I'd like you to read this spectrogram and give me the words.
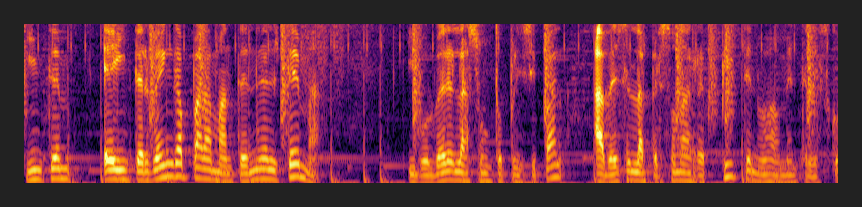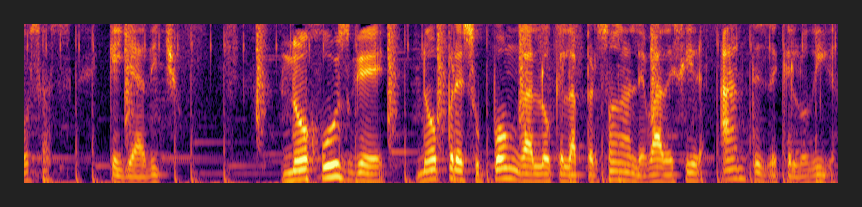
e intervenga para mantener el tema y volver el asunto principal. A veces la persona repite nuevamente las cosas que ya ha dicho. No juzgue, no presuponga lo que la persona le va a decir antes de que lo diga.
